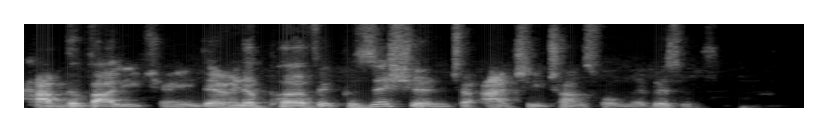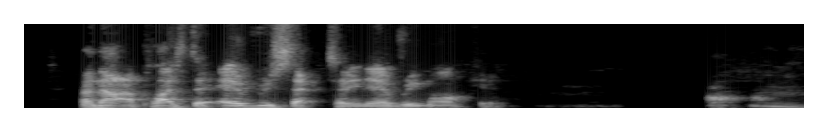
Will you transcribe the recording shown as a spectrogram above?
have the value chain, they're in a perfect position to actually transform their business. And that applies to every sector in every market. Mm.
